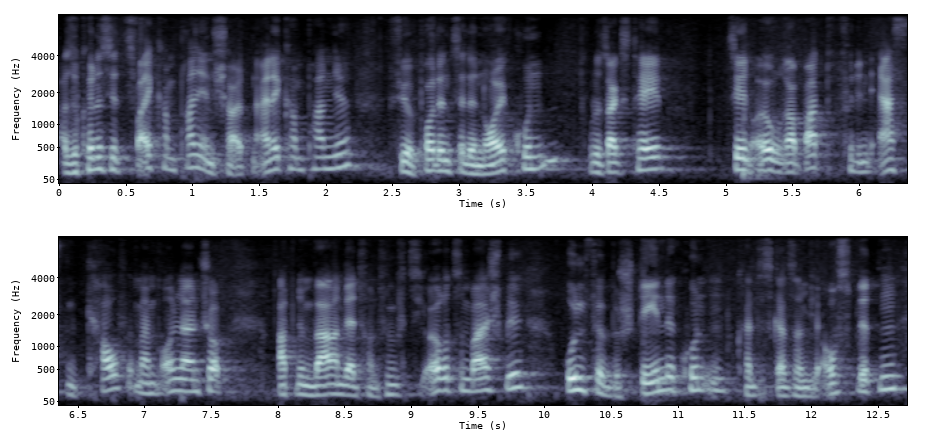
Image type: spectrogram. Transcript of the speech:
Also könntest du jetzt zwei Kampagnen schalten. Eine Kampagne für potenzielle Neukunden, wo du sagst, hey, 10 Euro Rabatt für den ersten Kauf in meinem Online-Shop ab einem Warenwert von 50 Euro zum Beispiel. Und für bestehende Kunden, du kannst das Ganze nämlich aufsplitten,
